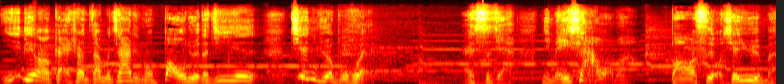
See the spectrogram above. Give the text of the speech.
一定要改善咱们家这种暴虐的基因，坚决不会。哎，四姐，你没吓我吧？宝四有些郁闷。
